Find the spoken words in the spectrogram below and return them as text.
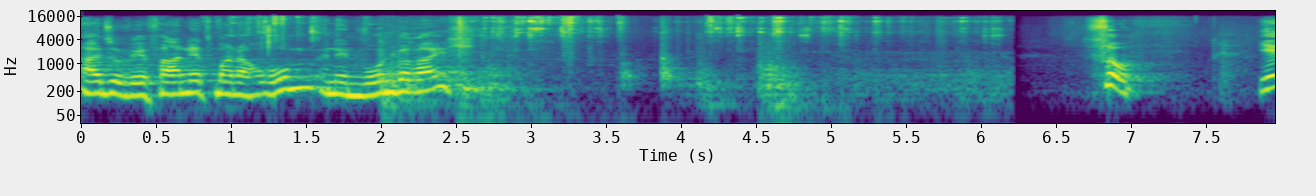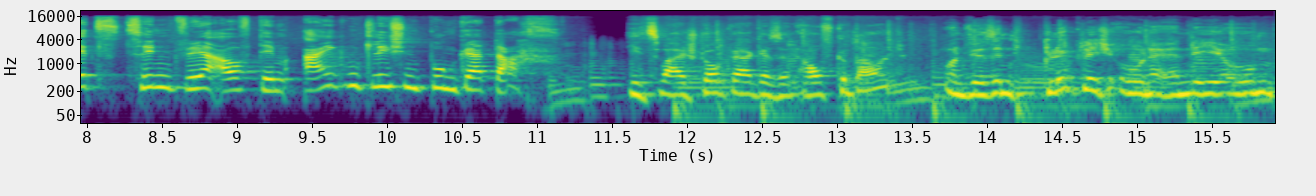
Also wir fahren jetzt mal nach oben in den Wohnbereich. So, jetzt sind wir auf dem eigentlichen Bunkerdach. Die zwei Stockwerke sind aufgebaut und wir sind glücklich ohne Ende hier oben.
